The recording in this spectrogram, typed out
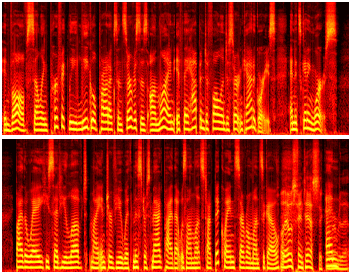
involves selling perfectly legal products and services online if they happen to fall into certain categories, and it's getting worse. By the way, he said he loved my interview with Mistress Magpie that was on Let's Talk Bitcoin several months ago. Oh, that was fantastic. I And remember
